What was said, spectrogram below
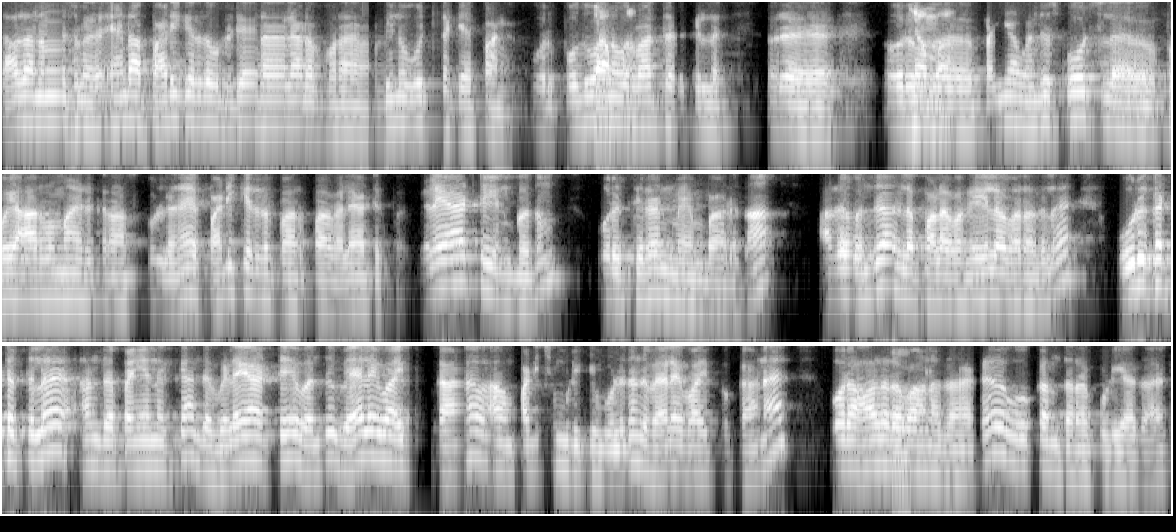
சாதாரணமா சொல்ல ஏன்டா படிக்கிறத விட்டுட்டு ஏன்டா விளையாட போற அப்படின்னு வீட்டுல கேட்பாங்க ஒரு பொதுவான. ஒரு வார்த்தை இருக்குல்ல ஒரு ஒரு. பையன் வந்து ஸ்போர்ட்ஸ்ல போய் ஆர்வமா இருக்கிறான் ஸ்கூல்ல படிக்கிறத பார்ப்பா விளையாட்டுக்கு பாரு." விளையாட்டு என்பதும் ஒரு திறன் மேம்பாடு தான் அதை வந்து அதுல பல வகையில வர்றதுல ஒரு கட்டத்துல அந்த பையனுக்கு அந்த விளையாட்டே வந்து வேலை வாய்ப்புக்கான அவன் படிச்சு முடிக்கும் பொழுது அந்த வேலை வாய்ப்புக்கான ஒரு ஆதரவானதாக ஊக்கம் தரக்கூடியதாக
